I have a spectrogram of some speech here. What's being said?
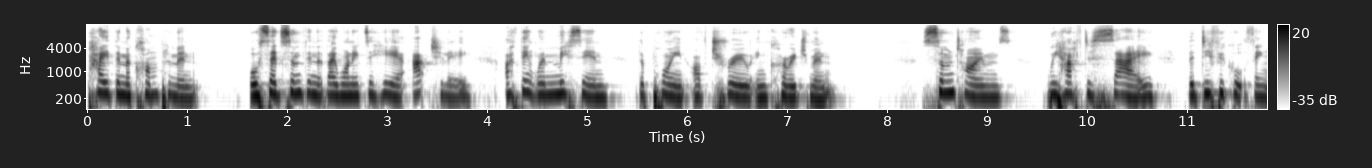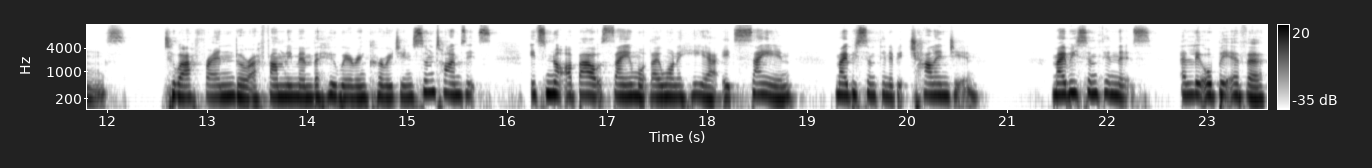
paid them a compliment or said something that they wanted to hear, actually, I think we're missing the point of true encouragement. Sometimes we have to say the difficult things to our friend or our family member who we're encouraging. Sometimes it's, it's not about saying what they want to hear, it's saying maybe something a bit challenging, maybe something that's a little bit of a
